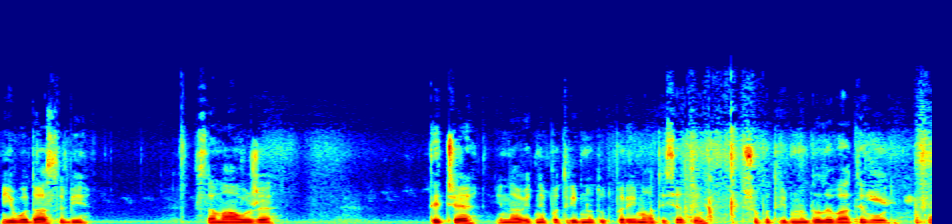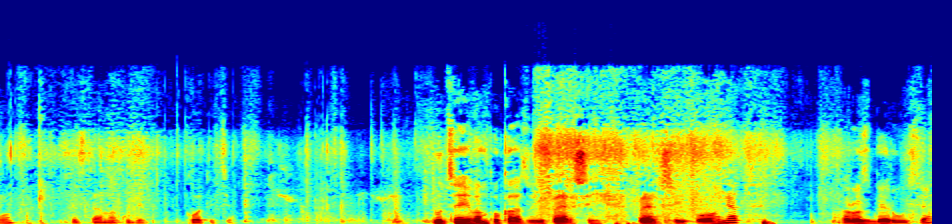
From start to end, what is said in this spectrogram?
І вода собі сама вже тече, і навіть не потрібно тут перейматися тим, що потрібно доливати воду. О, система куди котиться. Ну, це я вам показую перший, перший огляд. Розберуся,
